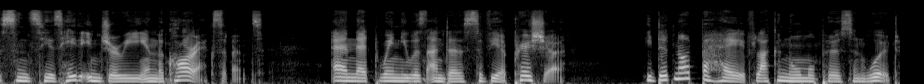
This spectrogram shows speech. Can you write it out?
since his head injury in the car accident and that when he was under severe pressure, he did not behave like a normal person would.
